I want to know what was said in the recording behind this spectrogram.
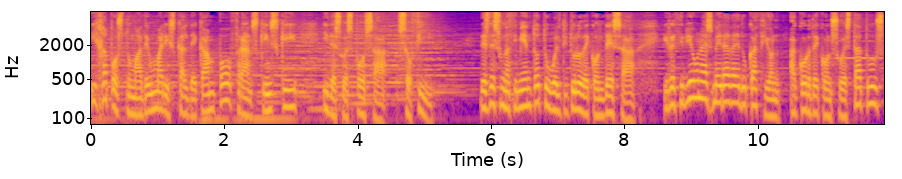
hija póstuma de un mariscal de campo, Franz Kinski, y de su esposa, Sophie. Desde su nacimiento tuvo el título de condesa y recibió una esmerada educación acorde con su estatus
